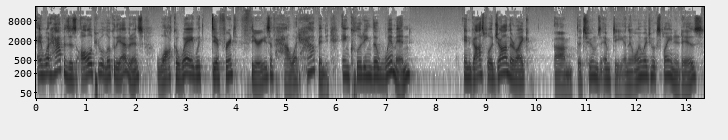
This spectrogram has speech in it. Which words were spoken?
And what happens is all the people look at the evidence, walk away with different theories of how it happened, including the women in Gospel of John. They're like, um, the tomb's empty. And the only way to explain it is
